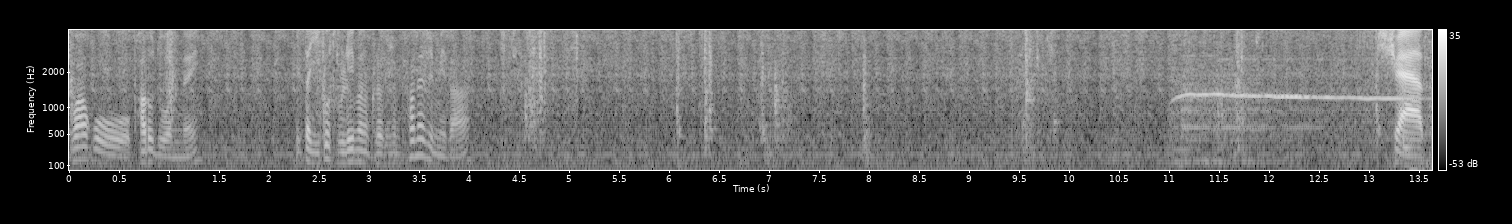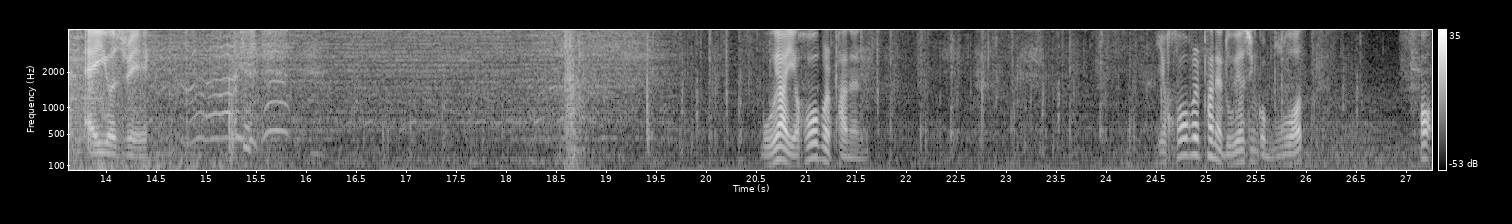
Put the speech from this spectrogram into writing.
구하고 바로 누웠네. 일단 이거 돌리면 그래도 좀 편해집니다. 샷 AOG 뭐야 이 허허벌판은 이 허허벌판에 놓여진 거 무엇? 어?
